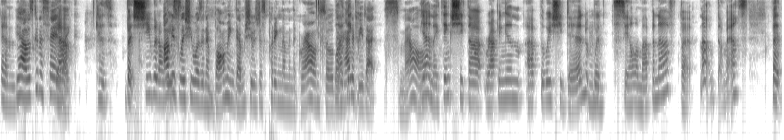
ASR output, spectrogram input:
And Yeah, I was gonna say Yeah. like because, but she would always. obviously she wasn't embalming them; she was just putting them in the ground. So there Well, had think- to be that smell. Yeah, and I think she thought wrapping them up the way she did Mm-hmm. would seal them up enough, but no, dumbass. But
